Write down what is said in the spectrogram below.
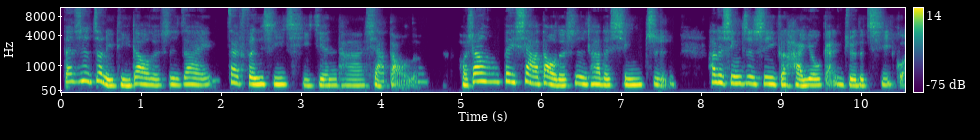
但是这里提到的是在，在分析期间，他吓到了，好像被吓到的是他的心智。他的心智是一个还有感觉的器官，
